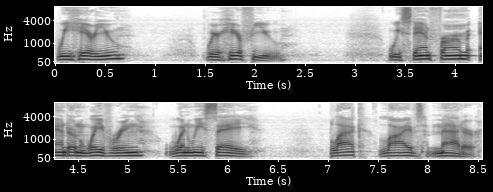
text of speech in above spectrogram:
We hear you. We're here for you. We stand firm and unwavering when we say, Black Lives Matter.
